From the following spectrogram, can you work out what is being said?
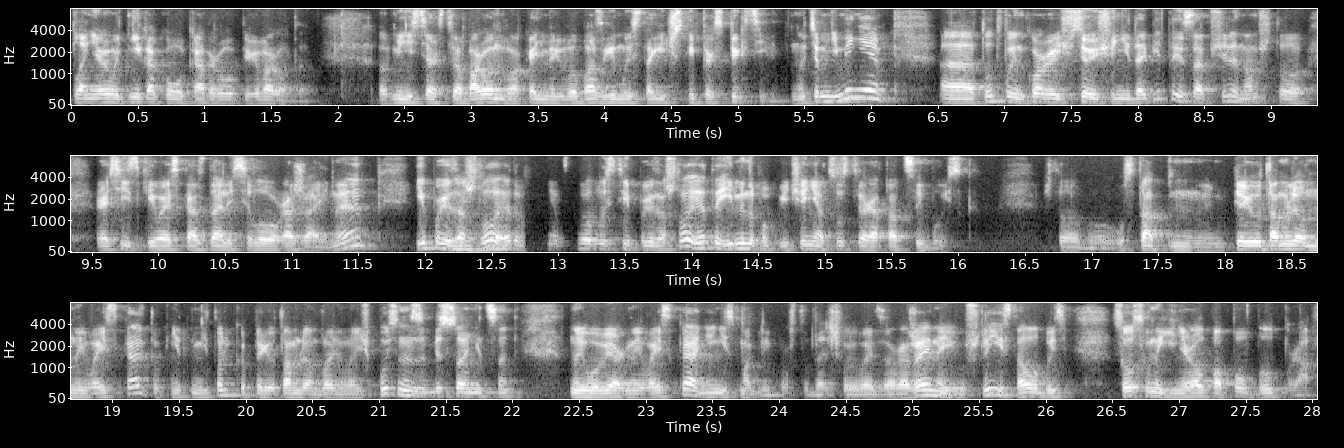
планировать никакого кадрового переворота в Министерстве обороны, по крайней мере, в обозримой исторической перспективе. Но, тем не менее, э, тут военкоры все еще недобитые сообщили нам, что российские войска сдали село Урожайное, и произошло mm-hmm. это в Донецкой области, и произошло это именно по причине отсутствия ротации войск что устав, переутомленные войска, только не, не только переутомлен Владимир Владимирович Путин из-за бессонницы, но его верные войска, они не смогли просто дальше воевать за урожайное и ушли, и стало быть, сосланный генерал Попов был прав.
